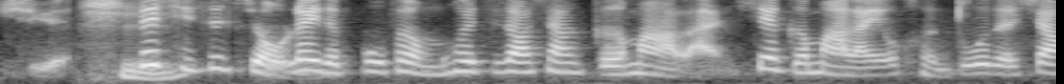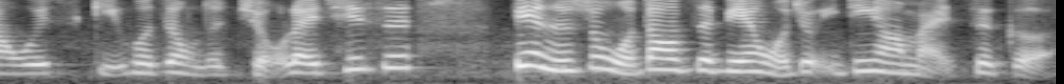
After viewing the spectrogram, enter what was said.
觉。所以其实酒类的部分，我们会知道像格马兰，现在格马兰有很多的像 whisky 或这种的酒类，其实。变成说，我到这边我就一定要买这个。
